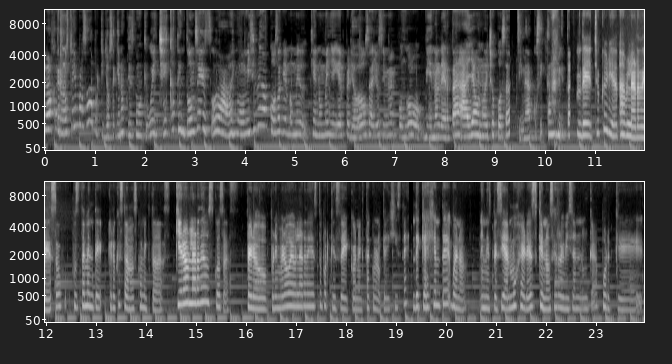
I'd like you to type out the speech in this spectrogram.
baja, pero no estoy embarazada porque yo sé que no. Y es como que, güey, chécate entonces. O sea, ay, no, a mí sí me da cosa que no me, que no me llegue el periodo. O sea, yo sí me pongo bien alerta, haya o no hecho cosas. Sí me da cosita, la neta. De hecho, quería hablar de eso. Justamente, creo que estamos conectadas. Quiero hablar de dos cosas. Pero primero voy a hablar de esto porque se conecta con lo que dijiste. De que hay gente, bueno, en especial mujeres que no se revisan nunca porque,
